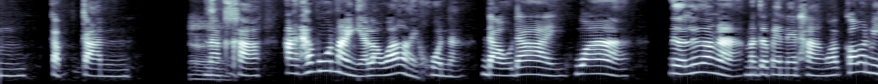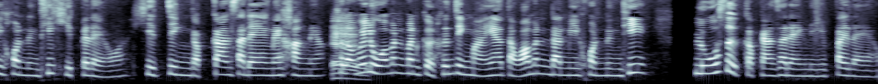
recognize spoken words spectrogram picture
มกับกันอ่านะคะอะถ้าพูดมาอย่างเงี้ยเราว่าหลายคนอะเดาได้ว่า เนื้อเรื่องอะมันจะเป็นในทางว่าก็มันมีคนหนึ่งที่คิดไปแล้วอะคิดจริงกับการแสดงในครั้งเนี้ยคือเราไม่รู้ว่ามันมันเกิดขึ้นจริงไหมอะแต่ว่ามันดันมีคนหนึ่งที่รู้สึกกับการแสดงนี้ไปแล้ว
